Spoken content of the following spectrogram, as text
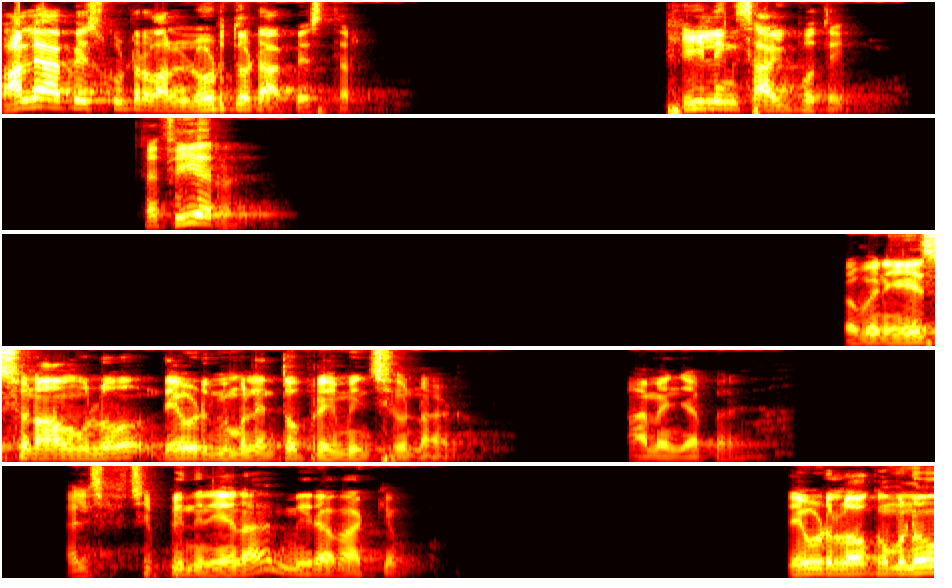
వాళ్ళే ఆపేసుకుంటారు. వాళ్ళ నోటితోటి ఆపేస్తారు. హీలింగ్స్ ఆగిపోతాయి. ఫియర్ ప్రభుని ఏసునాములో దేవుడు మిమ్మల్ని ఎంతో ప్రేమించి ఉన్నాడు. ఆమె చెప్పరా? అది చెప్పింది నేనా? మీరా వాక్యం? దేవుడు లోకమును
